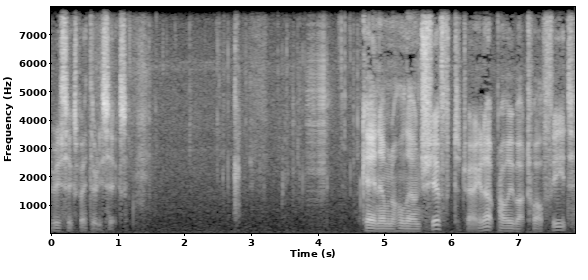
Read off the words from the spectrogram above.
36 by 36. Okay, now I'm going to hold down shift to drag it up, probably about 12 feet.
